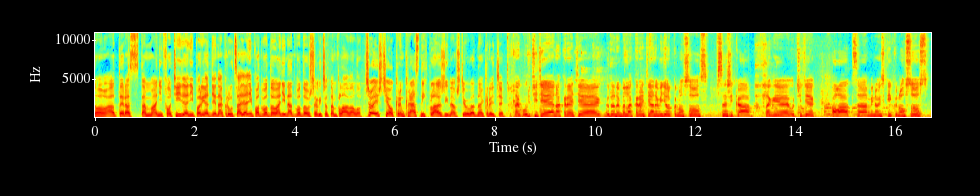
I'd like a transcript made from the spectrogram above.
No a teraz tam ani fotiť, ani poriadne nakrúcať, ani pod vodou, ani nad vodou, všeli čo tam plávalo. Čo ešte okrem krásnych pláží navštevovať na Krete? Tak určitě na Krétě, kdo nebyl na Krétě a neviděl Knossos, se říká, tak je určitě palác eh, Minojský Knossos.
